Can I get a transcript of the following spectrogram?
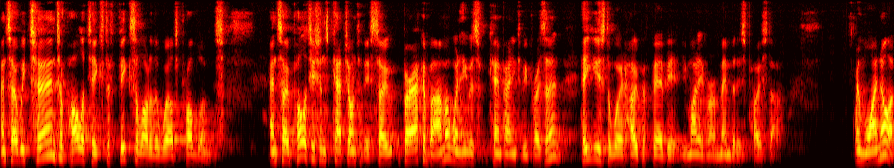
And so we turn to politics to fix a lot of the world's problems. And so politicians catch on to this. So Barack Obama, when he was campaigning to be president, he used the word hope a fair bit. You might even remember this poster. And why not?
